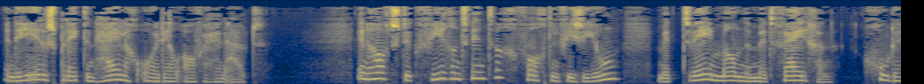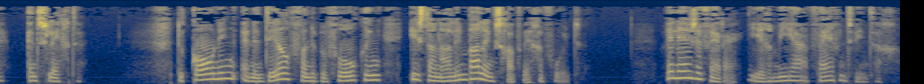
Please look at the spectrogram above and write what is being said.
en de Heere spreekt een heilig oordeel over hen uit. In hoofdstuk 24 volgt een visioen met twee manden met vijgen, goede en slechte. De koning en een deel van de bevolking is dan al in ballingschap weggevoerd. We lezen verder, Jeremia 25.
